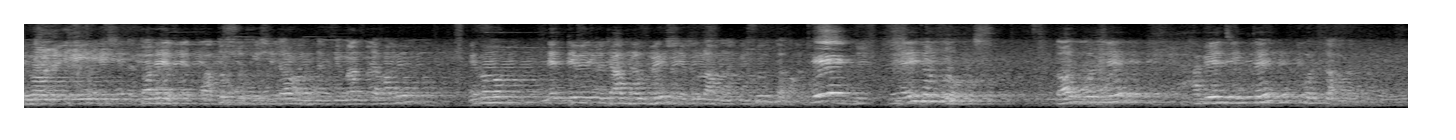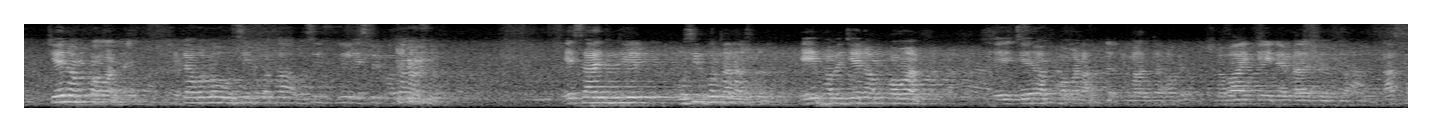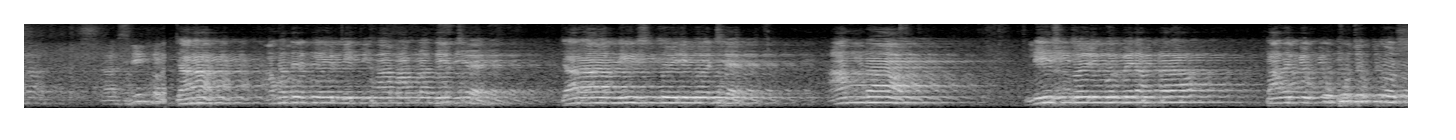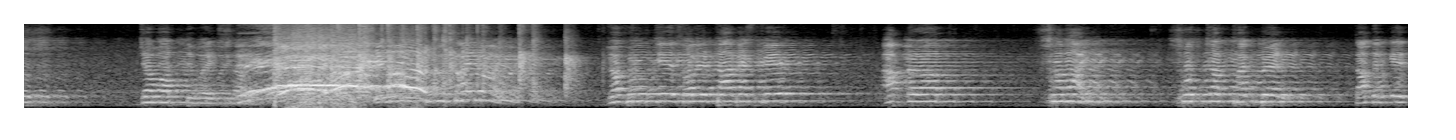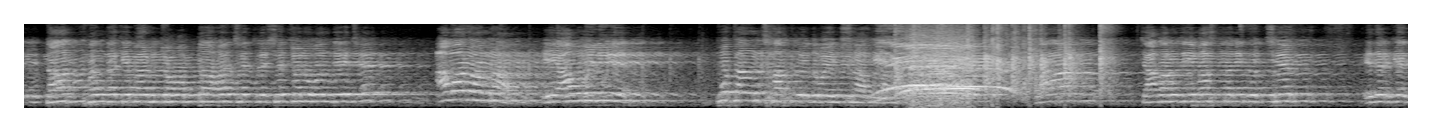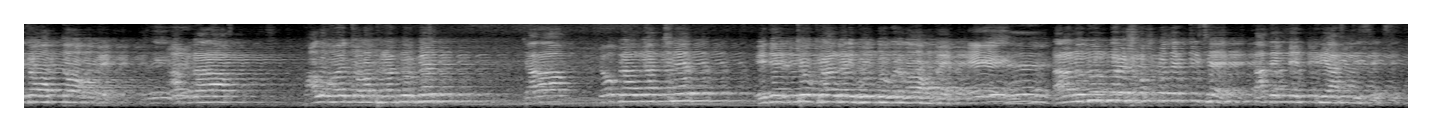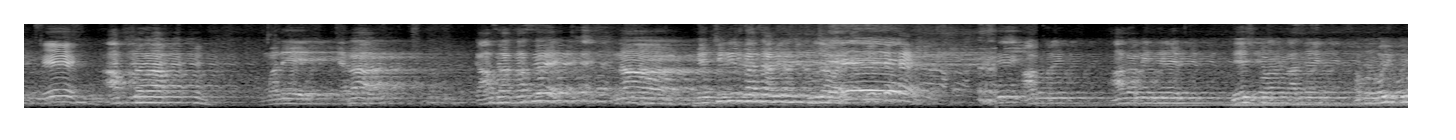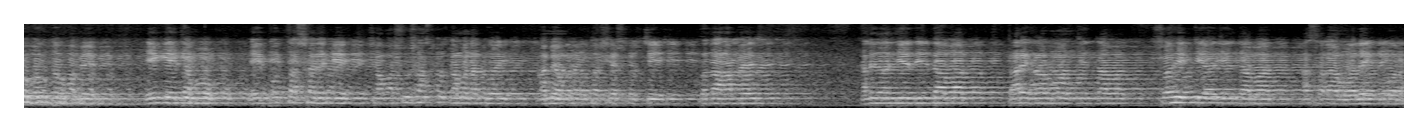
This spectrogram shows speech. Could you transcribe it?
এবং এই দলের আদর্শ কি সেটাও আমাদেরকে মানতে হবে। এবং নেতৃবৃন্দ যা বলবে সেগুলো আমাদেরকে শুনতে হবে। সেই জন্য দল করলে ভাবিয়ে চিনতে করতে হবে। চেন অফ কমান্ড এটা হলো ওসির কথা ওসি যদি এসপির কথা না শুনে। এসআই যদি ওসির কথা না শুনে। এইভাবে চেন অফ কমান্ড এই চেন অফ কমান্ড আপনাদেরকে মানতে হবে। সবাইকে এটা মেনে চলতে হবে তাছাড়া যারা আমাদেরকে মিথ্যা মামলা দিয়েছে যারা লিস্ট তৈরি করেছে আমরা লিস্ট তৈরি করবেন আপনারা, তাদেরকে উপযুক্ত জবাব দেবো যখন যে দলের ডাক আসবে, আপনারা সবাই সোচ্চার থাকবেন, তাদেরকে দাঁত ভাঙ্গা যেভাবে জবাব দেওয়া হয়েছে, দেশের জনগণ দিয়েছে। আবারও আমরা এই আওয়ামী লীগের প্রধান ছাত্র দেবো ইনশাআল্লাহ। যারা চাঁদাবাজি মাস্তানি করছে এদেরকে জবাব দেওয়া হবে। আপনারা ভালোভাবে চলাফেরা করবেন, যারা চোখ রাঙাচ্ছে এদের চোখ রাঙানি বন্ধ করে দেওয়া হবে। তারা নতুন করে স্বপ্ন দেখতেছে, তাদের নেত্রী আসতেছে। আপনারা মানে এরা গাঁজা খাচ্ছে না ফেঁচিডির কাছে আমি বুঝা পারি আগামী দিনে দেশ গড়ার কাছে আমরা ঐক্যবদ্ধ ভাবে এগিয়ে যাব। এই প্রত্যাশা রেখে সবার সুস্বাস্থ্য কামনা করে আমি আমার কথা শেষ করছি। কথা হাফেজ। খালেদা জিয়া জিন্দাবাদ, তারেক রহমান জিন্দাবাদ, শহীদ জিয়া জিন্দাবাদ। আসসালামু আলাইকুম।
